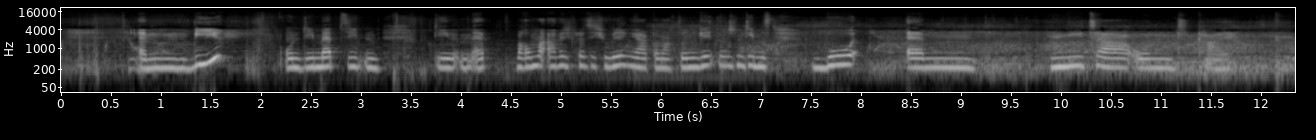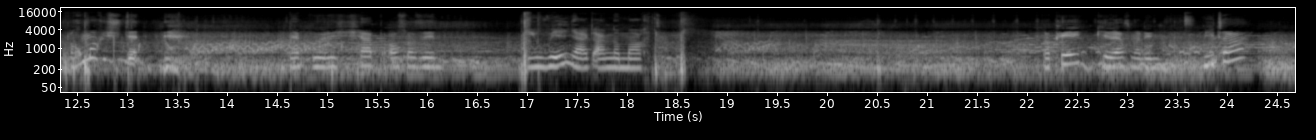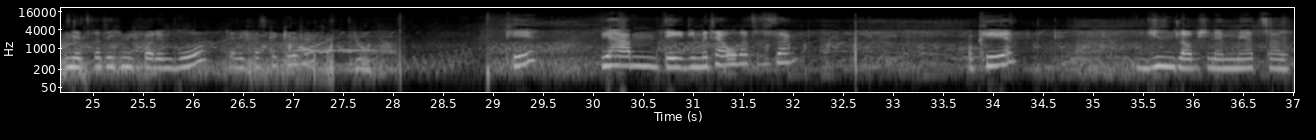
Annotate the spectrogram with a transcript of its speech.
ähm, B. Und die Map sieht die Map. Warum habe ich plötzlich Juwelenjagd gemacht? So ein gegnerischen Team ist Bo, ähm, Nita und Kai. Warum mache ich denn? Merkwürdig, ich habe aus Versehen die Juwelenjagd angemacht. Okay, kill erstmal den Nita. Und jetzt rette ich mich vor dem Bo, der mich fast gekillt hat. Okay. Wir haben die, die Mitte erobert sozusagen. Okay. Die sind, glaube ich, in der Mehrzahl.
